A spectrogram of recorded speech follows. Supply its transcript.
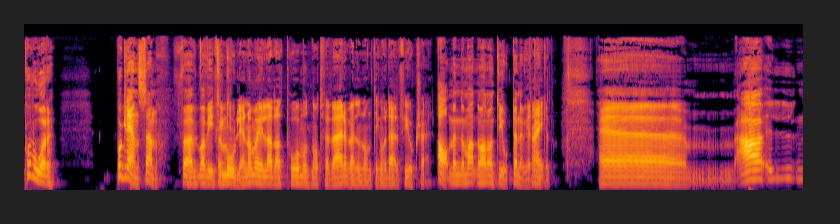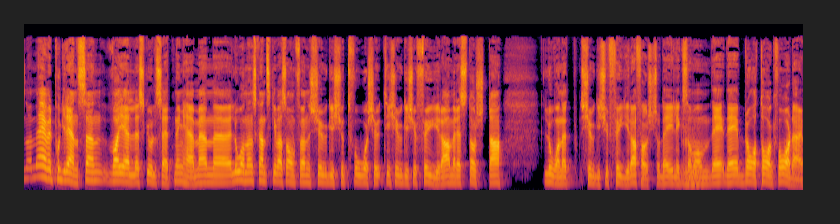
på vår, på gränsen för vad vi tycker. Förmodligen har man ju laddat på mot något förvärv eller någonting och därför gjort så här. Ja, men de, har- de har inte gjort det nu helt Nej. enkelt. Eh, ja, är väl på gränsen vad gäller skuldsättning här, men eh, lånen ska inte skrivas om förrän 2022 tju- till 2024 med det största lånet 2024 först. Så det är liksom om det, det är bra tag kvar där.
